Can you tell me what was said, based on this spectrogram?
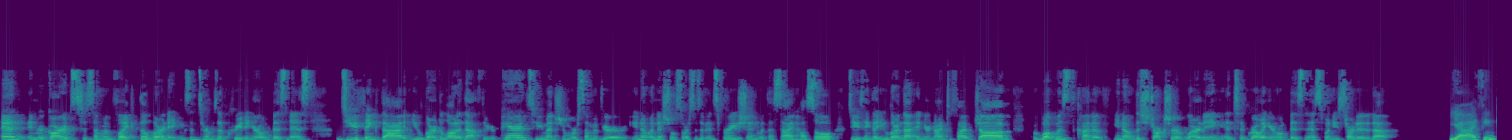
And in regards to some of like the learnings in terms of creating your own business, do you think that you learned a lot of that through your parents who you mentioned were some of your you know initial sources of inspiration with a side hustle do you think that you learned that in your nine to five job what was kind of you know the structure of learning into growing your own business when you started it up yeah i think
